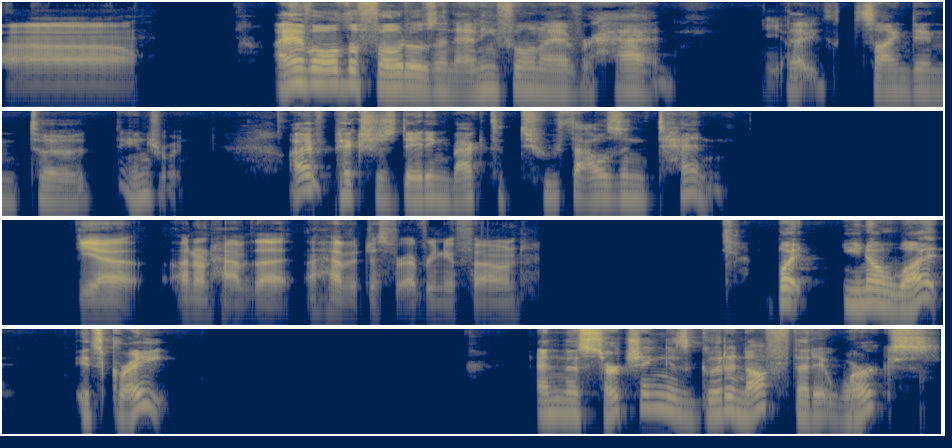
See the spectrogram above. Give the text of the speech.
Uh, I have all the photos on any phone I ever had that yikes. signed in to Android. I have pictures dating back to 2010. Yeah, I don't have that. I have it just for every new phone. But you know what? It's great. And the searching is good enough that it works.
